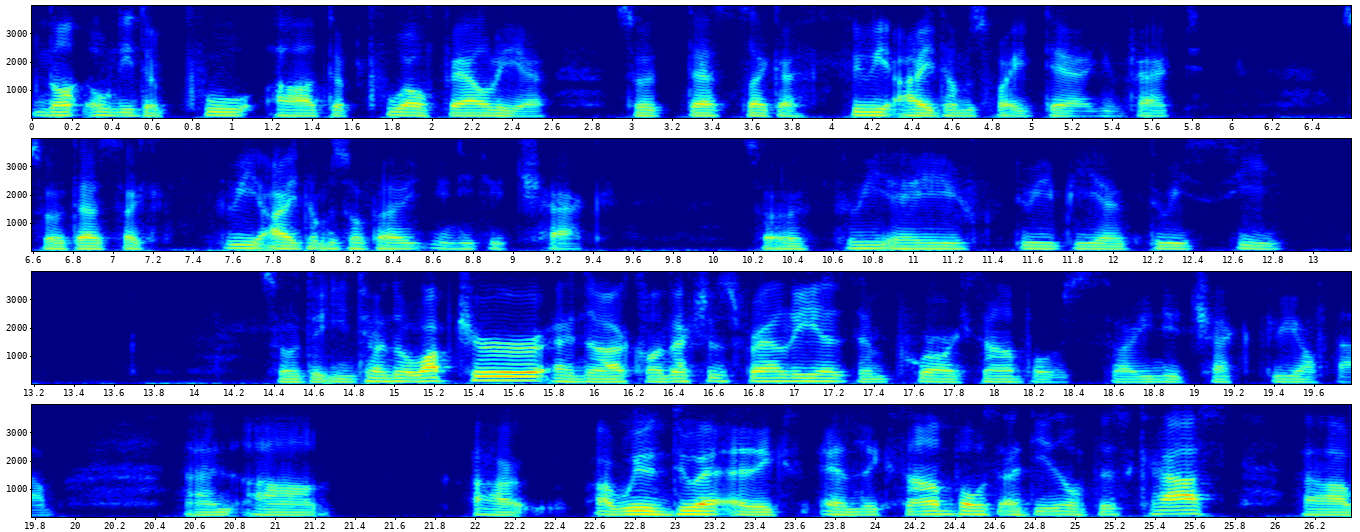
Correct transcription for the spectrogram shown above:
not only the pull uh, the pull failure. So that's like a three items right there in fact. So that's like three items of it you need to check. So 3a 3b and 3c so the internal rupture and uh, connections failures and poor examples. So you need to check three of them. And um, uh, uh, we'll do as ex examples at the end of this class. Uh,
